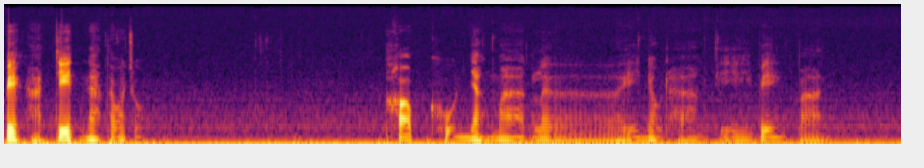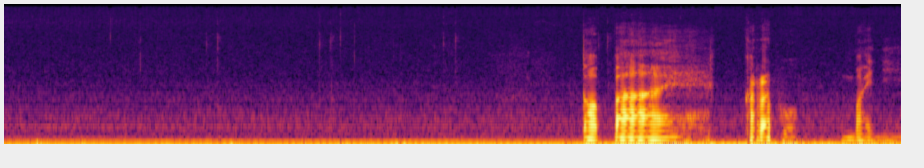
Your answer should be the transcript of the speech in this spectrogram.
แปดห้าเจ็ดนะท่านผู้ชม ขอบคุณอย่างมากเลยแนวทางที่เบ่งป้าน ต่อไปครับผมใบนี้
